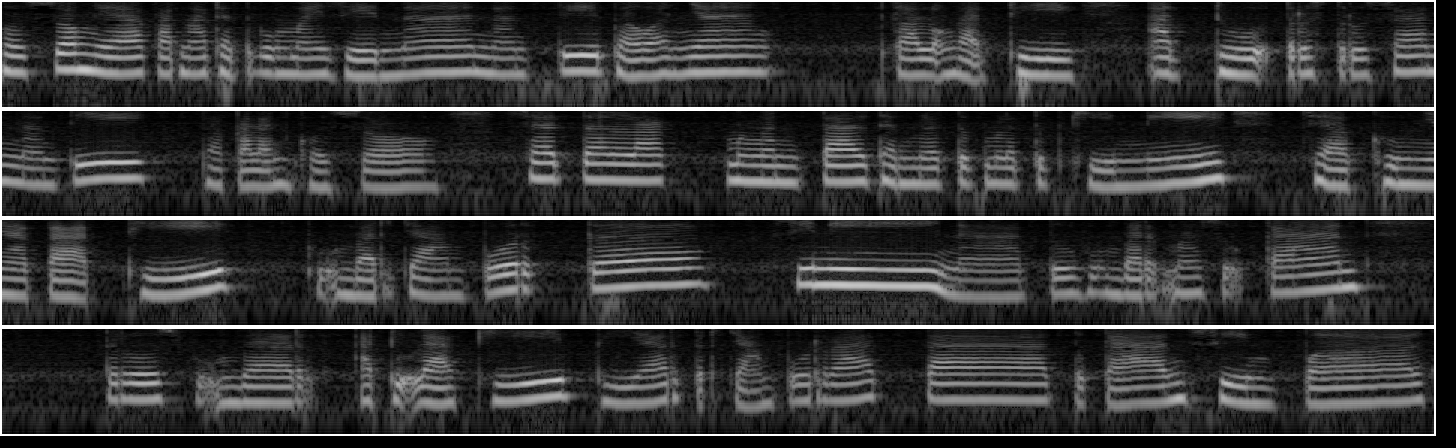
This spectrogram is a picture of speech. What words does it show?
gosong ya karena ada tepung maizena nanti bawahnya kalau nggak diaduk terus-terusan nanti bakalan gosong. Setelah mengental dan meletup-meletup gini jagungnya tadi Bu Umbar campur ke sini. Nah tuh Umbar masukkan terus Bu Umbar aduk lagi biar tercampur rata. Tuh kan simple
